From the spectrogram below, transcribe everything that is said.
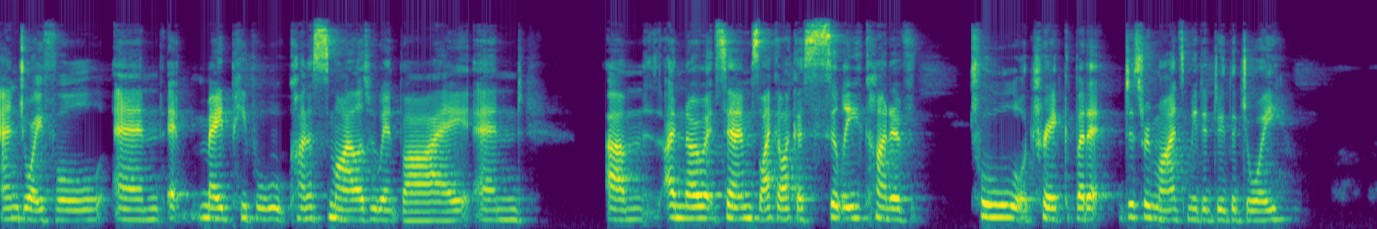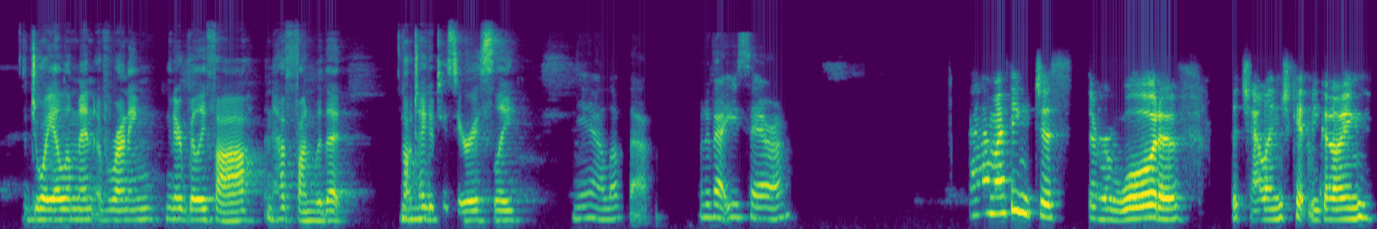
and joyful, and it made people kind of smile as we went by and um, I know it seems like a, like a silly kind of tool or trick, but it just reminds me to do the joy, the joy element of running, you know, really far and have fun with it, not take it mm. too seriously. Yeah, I love that. What about you, Sarah? Um, I think just the reward of the challenge kept me going.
